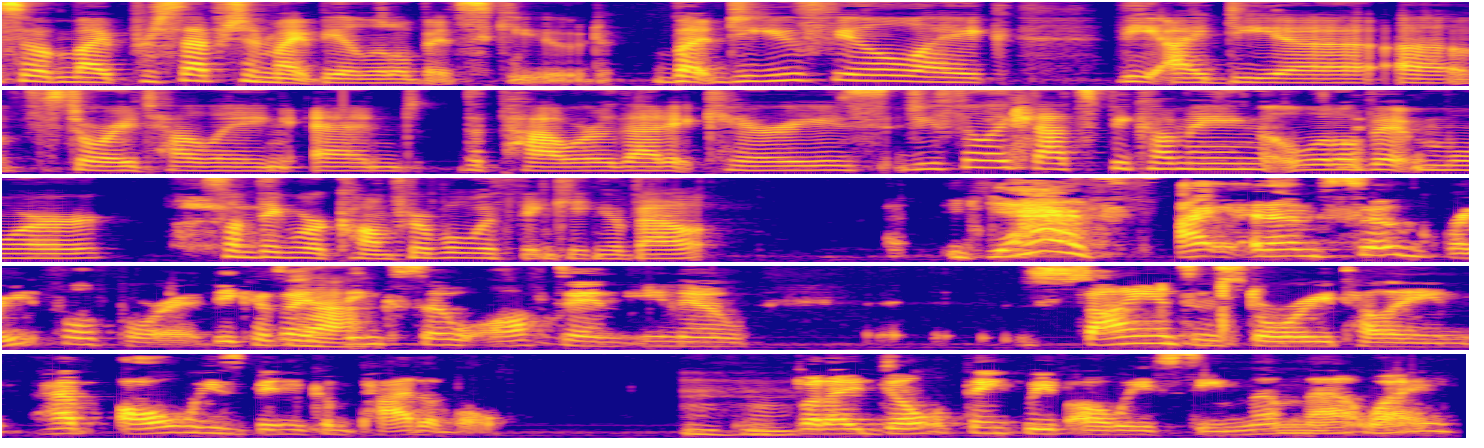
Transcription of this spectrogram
so my perception might be a little bit skewed. But do you feel like the idea of storytelling and the power that it carries, do you feel like that's becoming a little bit more something we're comfortable with thinking about? Yes, I and I'm so grateful for it because I think so often, you know, science and storytelling have always been compatible. Mm-hmm. But I don't think we've always seen them that way.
